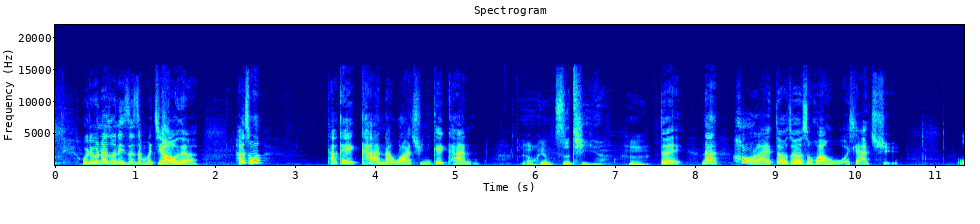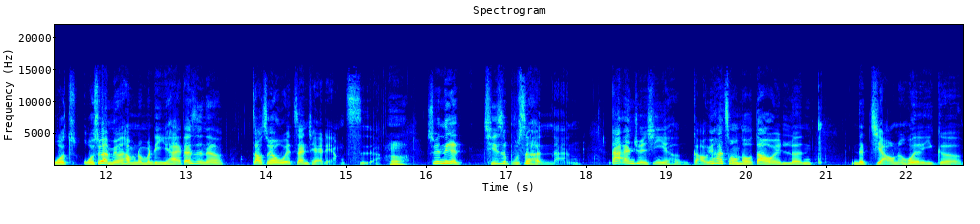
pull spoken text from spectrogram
我就问他说：“你是怎么教的？”他说：“他可以看啊，watch，你可以看。哦，用肢体，啊嗯，”对，那后来到最后是换我下去。我我虽然没有他们那么厉害，但是呢，到最后我也站起来两次啊。嗯所以那个其实不是很难，那安全性也很高，因为它从头到尾人你的脚呢会有一个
